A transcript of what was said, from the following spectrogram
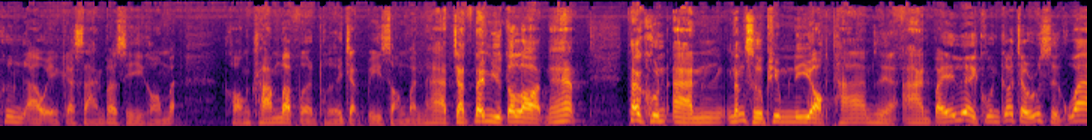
เพิ่งเอาเอกสารภาษีของของทรัมป์มาเปิดเผยจากปี 2005 จัดเต็มอยู่ตลอดนะฮะถ้าคุณอ่านหนังสือพิมพ์นิวยอร์กไทม์เนี่ยอ่านไปเรื่อยๆ คุณก็จะรู้สึกว่า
